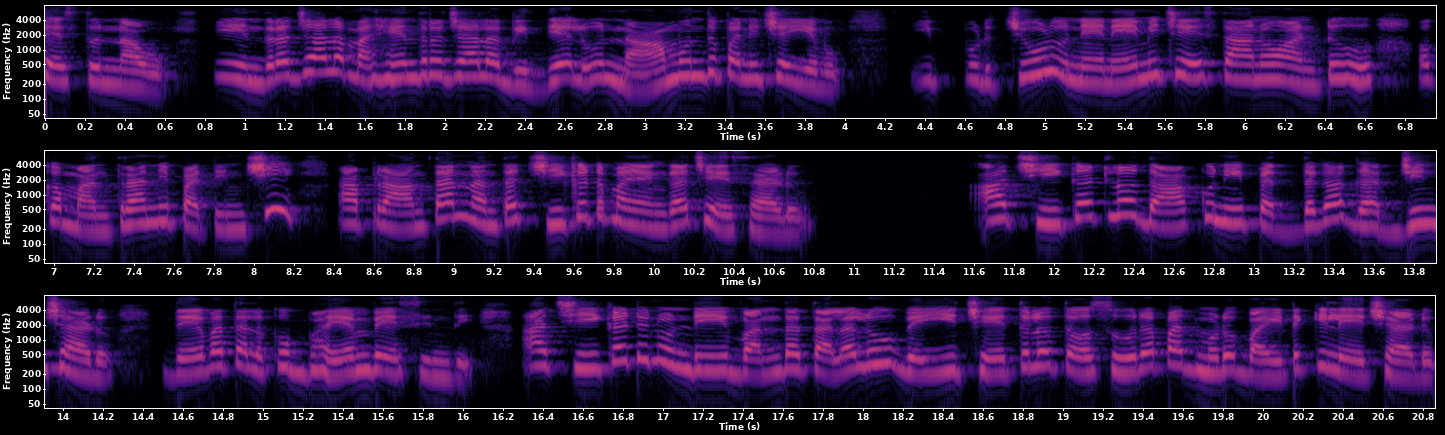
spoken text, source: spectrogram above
చేస్తున్నావు. ఈ ఇంద్రజాల మహేంద్రజాల విద్యలు నా ముందు పనిచేయవు. ఇప్పుడు చూడు నేనేమి చేస్తాను అంటూ ఒక మంత్రాన్ని పఠించి ఆ ప్రాంతాన్నంతా చీకటిమయంగా చేశాడు. ఆ చీకట్లో దాక్కుని పెద్దగా గర్జించాడు. దేవతలకు భయం వేసింది. ఆ చీకటి నుండి వంద తలలు వెయ్యి చేతులతో సూరపద్ముడు బయటికి లేచాడు.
